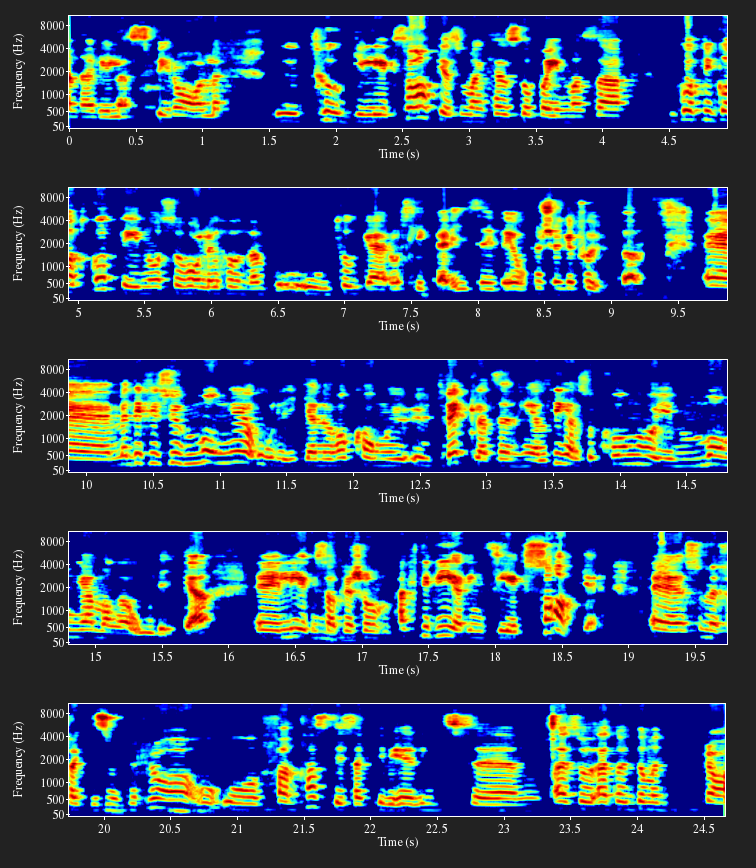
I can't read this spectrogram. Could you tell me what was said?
den här lilla spiral eh, tuggleksaken som man kan stoppa in massa gott i gott gott in och så håller hunden på och tuggar och slickar i sig det och försöker få ut den. Eh, men det finns ju många olika, nu har Kong ju utvecklats en hel del, så Kong har ju många, många olika eh, leksaker som aktiveringsleksaker. Eh, som är faktiskt bra och, och fantastiskt aktiverings... Eh, alltså att de är bra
